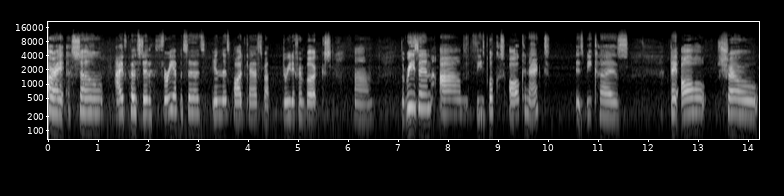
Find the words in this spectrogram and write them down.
All right, so I've posted three episodes in this podcast about three different books. Um, the reason um, these books all connect is because they all show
